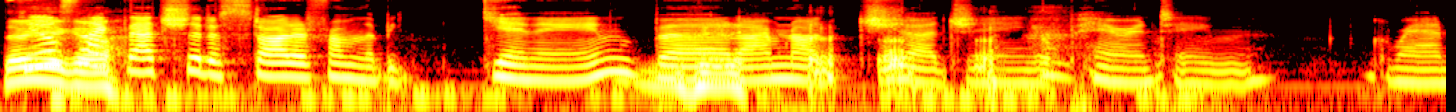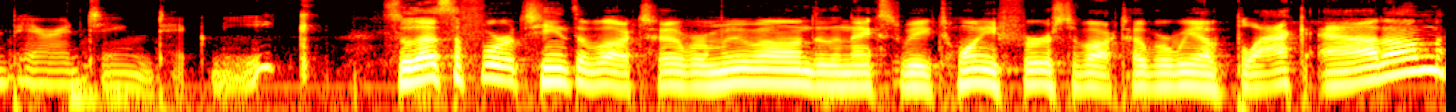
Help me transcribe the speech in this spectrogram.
There Feels you go. like that should have started from the beginning, but I'm not judging your parenting, grandparenting technique. So that's the 14th of October. Move on to the next week, 21st of October. We have Black Adam.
